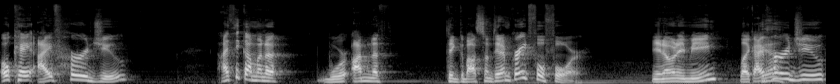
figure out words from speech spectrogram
okay, I've heard you. I think I'm gonna I'm gonna think about something I'm grateful for. You know what I mean? Like I've Yeah. heard you,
